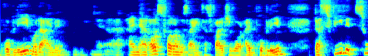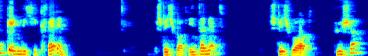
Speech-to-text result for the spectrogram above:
Problem oder eine, eine Herausforderung ist eigentlich das falsche Wort, ein Problem, dass viele zugängliche Quellen, Stichwort Internet, Stichwort Bücher,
